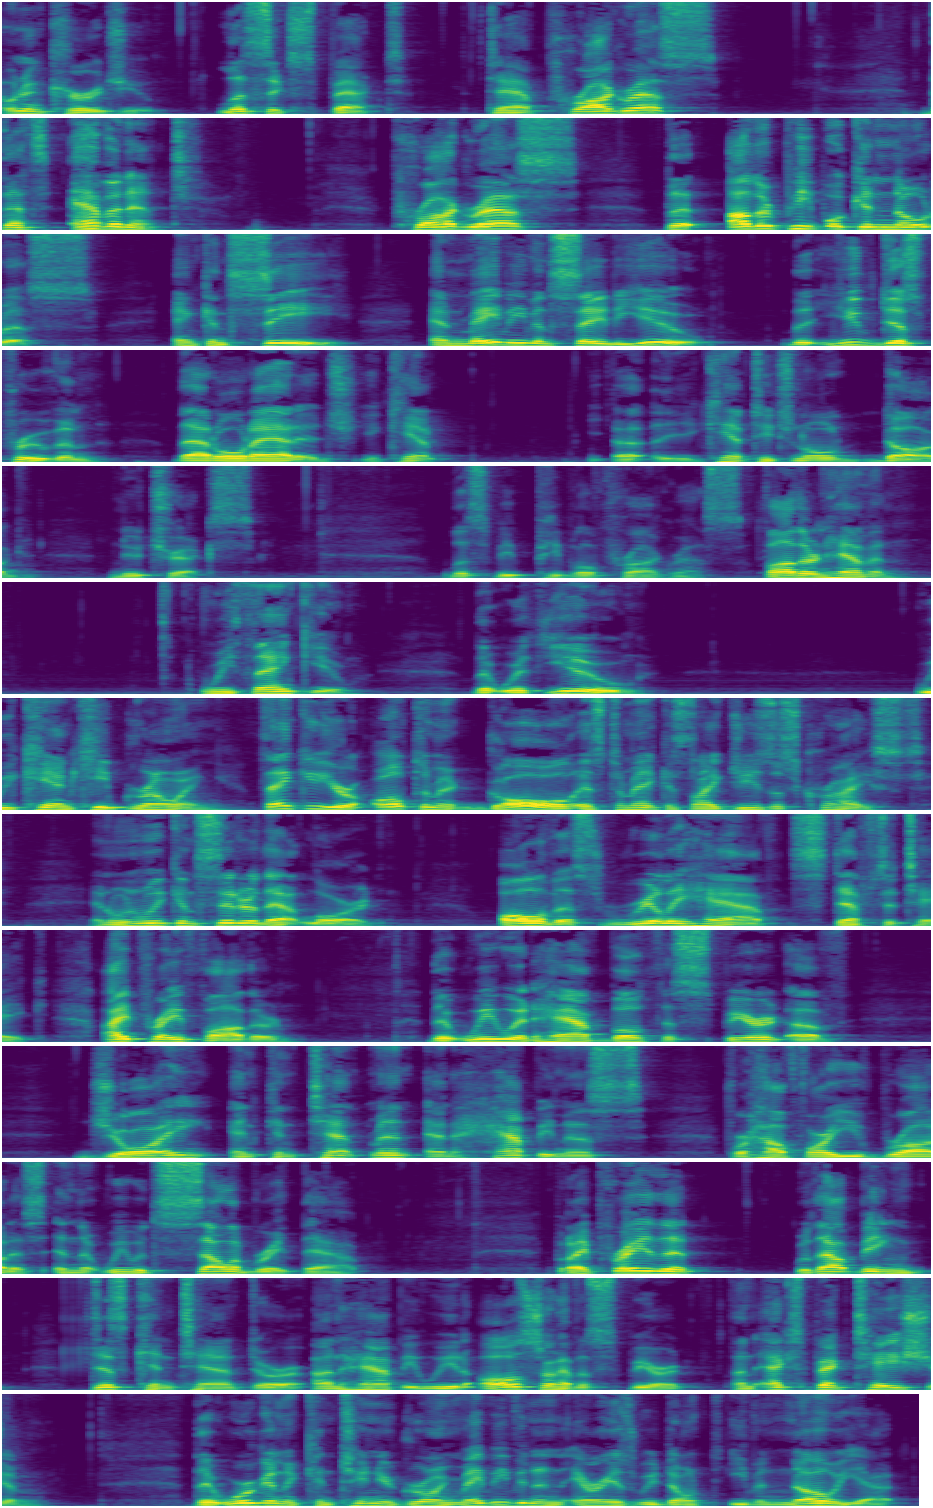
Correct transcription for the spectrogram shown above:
I would encourage you, let's expect to have progress that's evident, progress that other people can notice and can see, and maybe even say to you that you've disproven that old adage you can't uh, you can't teach an old dog new tricks. Let's be people of progress. Father in heaven, we thank you that with you we can keep growing. Thank you. Your ultimate goal is to make us like Jesus Christ. And when we consider that, Lord, all of us really have steps to take. I pray, Father, that we would have both the spirit of joy and contentment and happiness for how far you've brought us, and that we would celebrate that. But I pray that without being discontent or unhappy, we'd also have a spirit, an expectation that we're going to continue growing, maybe even in areas we don't even know yet,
